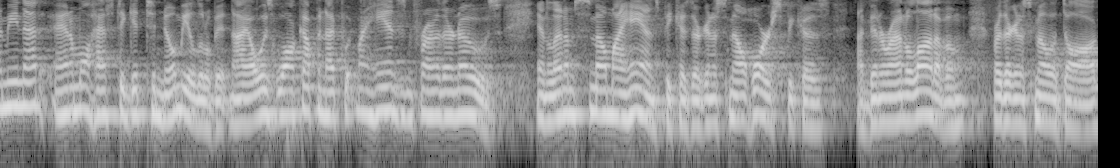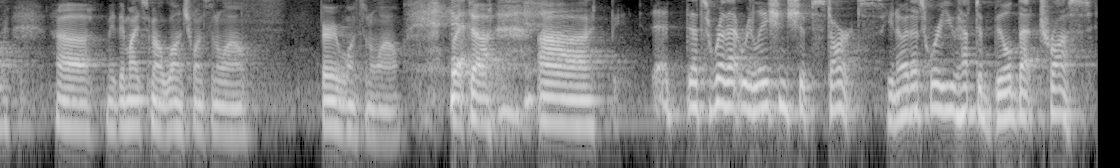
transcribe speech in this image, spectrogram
I mean, that animal has to get to know me a little bit. And I always walk up and I put my hands in front of their nose and let them smell my hands because they're going to smell horse because I've been around a lot of them, or they're going to smell a dog. Uh, they might smell lunch once in a while, very once in a while. But uh, uh, that's where that relationship starts. You know, that's where you have to build that trust.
